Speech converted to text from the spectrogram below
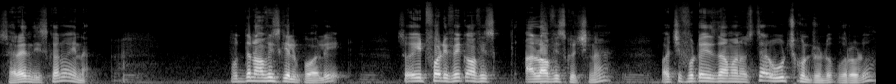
సరే అని తీసుకొని అయినా పొద్దున ఆఫీస్కి వెళ్ళిపోవాలి. సో ఎయిట్ ఫార్టీ ఫైవ్కి ఆఫీస్ వాళ్ళ ఆఫీస్కి వచ్చిన. వచ్చి ఫోటో ఇద్దామని వస్తే ఆడు ఊడ్చుకుంటుండు పూరోడు.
